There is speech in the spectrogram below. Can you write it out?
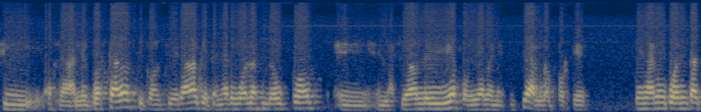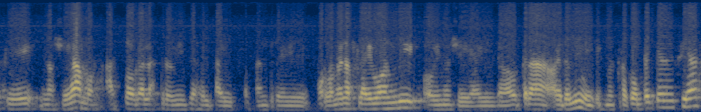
si, o sea, el encuestado si consideraba que tener vuelos low cost en la ciudad donde vivía podía beneficiarlo, porque tengan en cuenta que no llegamos a todas las provincias del país. O sea, entre, por lo menos Flybondi hoy no llega y la otra aerolínea, que es nuestra competencia,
